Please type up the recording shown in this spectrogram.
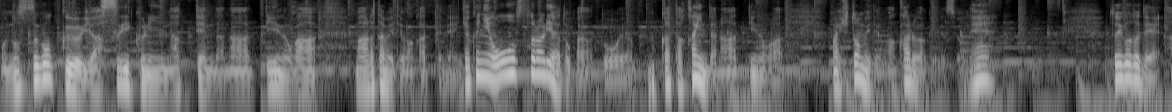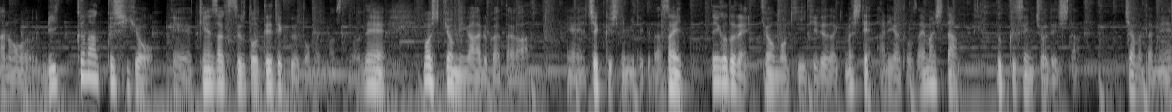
ものすごく安い国になってんだなっていうのが、まあ、改めて分かってね逆にオーストラリアとかだと物価高いんだなっていうのが、まあ、一目で分かるわけですよね。ということであのビッグマック指標、えー、検索すると出てくると思いますのでもし興味がある方は、えー、チェックしてみてください。ということで今日も聴いていただきましてありがとうございました。フック船長でした。じゃあまたね。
